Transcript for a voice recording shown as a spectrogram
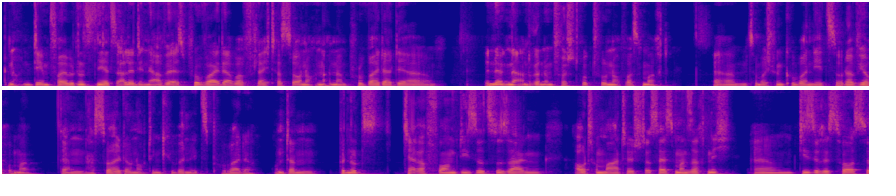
genau, in dem Fall benutzen jetzt alle den AWS-Provider, aber vielleicht hast du auch noch einen anderen Provider, der in irgendeiner anderen Infrastruktur noch was macht ähm, zum Beispiel ein Kubernetes oder wie auch immer, dann hast du halt auch noch den Kubernetes-Provider. Und dann benutzt Terraform die sozusagen automatisch. Das heißt, man sagt nicht, ähm, diese Ressource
